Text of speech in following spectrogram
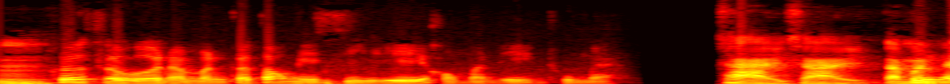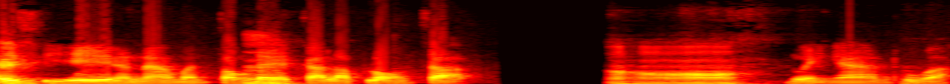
อืมเครื่องเซิร์ฟเวอร์นั้นมันก็ต้องมี CA ของมันเองถูกไหมใช่ใช่แต่ซึ่งไอเป็น CA นั้นนะมันต้องอืมได้การรับรองจากอ๋อหน่วยงานถูกป่ะ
